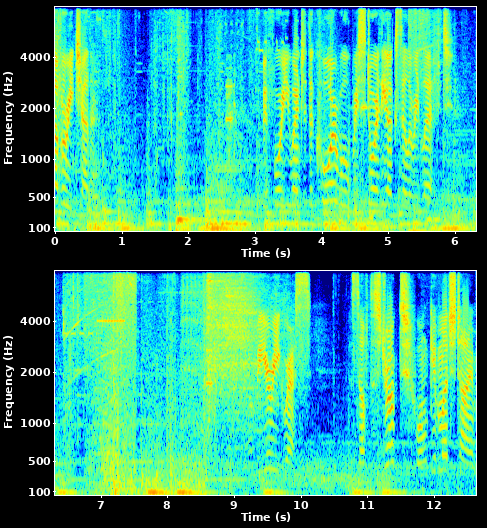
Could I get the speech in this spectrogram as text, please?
Cover each other. Before you enter the core, we'll restore the auxiliary lift. It'll be your egress. The self-destruct won't give much time.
